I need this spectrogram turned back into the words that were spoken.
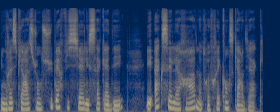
une respiration superficielle et saccadée, et accélérera notre fréquence cardiaque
